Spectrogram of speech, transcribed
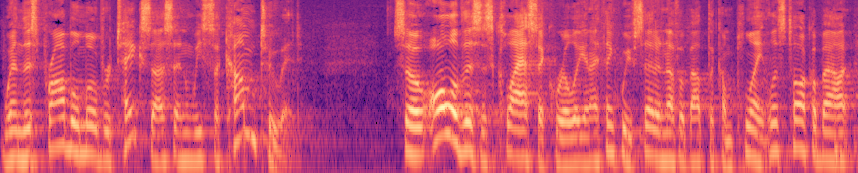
when this problem overtakes us and we succumb to it. So, all of this is classic, really, and I think we've said enough about the complaint. Let's talk about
